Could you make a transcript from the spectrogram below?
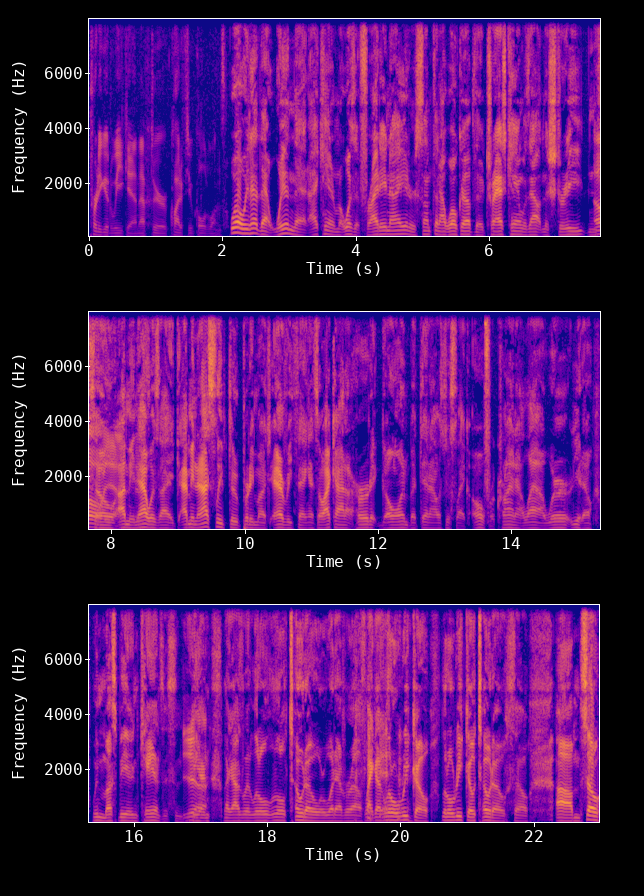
pretty good weekend after quite a few cold ones. Well, we had that wind that I can't remember. Was it Friday night or something? I woke up, the trash can was out in the street, and Oh, so yeah. I mean that was like, I mean, and I sleep through pretty much everything, and so I kind of heard it going, but then I was just like, oh, for crying out loud, we're you know we must be in Kansas and Yeah. being like I was a little little Toto or whatever else, like a little Rico, little Rico Toto. So, um, so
